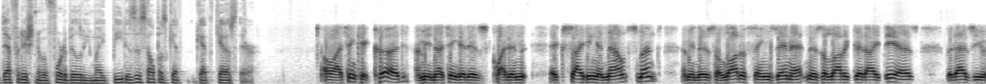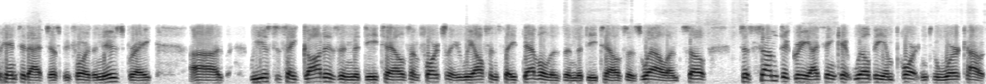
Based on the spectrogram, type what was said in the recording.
definition of affordability might be. Does this help us get get get us there? Oh, I think it could. I mean, I think it is quite an exciting announcement. I mean, there's a lot of things in it, and there's a lot of good ideas. But as you hinted at just before the news break, uh, we used to say God is in the details. Unfortunately, we often say devil is in the details as well. And so to some degree, I think it will be important to work out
